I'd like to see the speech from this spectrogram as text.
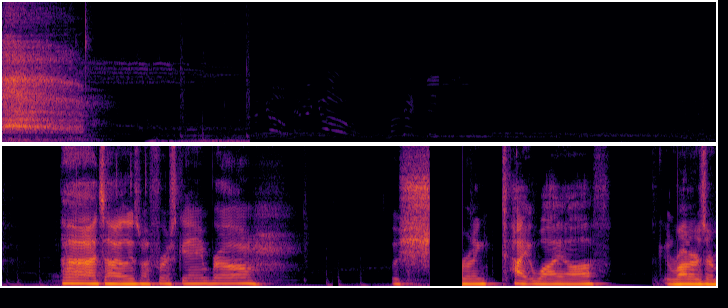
Ah, uh, that's how I lose my first game, bro. Was running tight Y off. Runners are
